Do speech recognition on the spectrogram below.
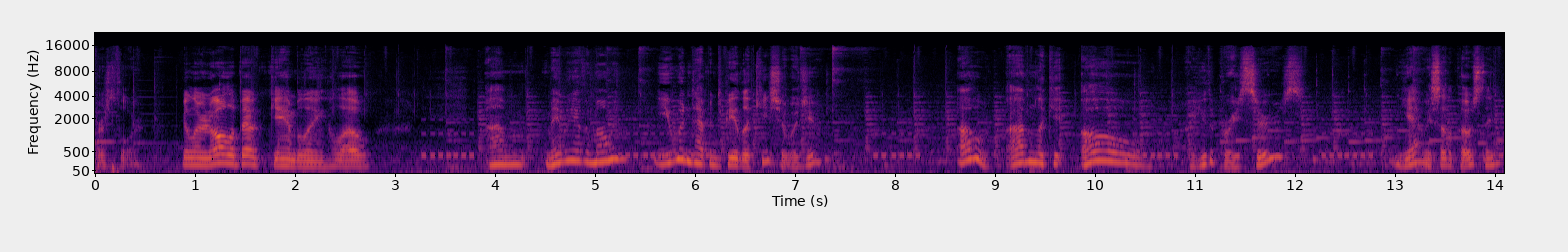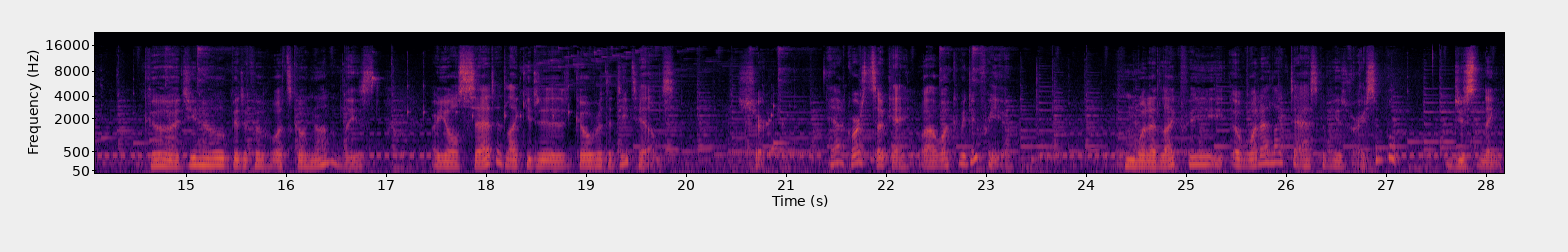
first floor. You'll learn all about gambling. Hello. Um, may we have a moment? You wouldn't happen to be Lakeisha, would you? Oh, I'm Lake. Oh, are you the Bracers? Yeah, we saw the posting. Good, you know a bit of what's going on at least. Are you all set? I'd like you to go over the details. Sure. Yeah, of course, it's okay. Well, what can we do for you? What I'd like for you, uh, what I'd like to ask of you is very simple. Do something,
